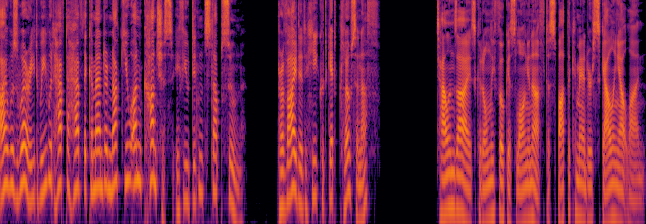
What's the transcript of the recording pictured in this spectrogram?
I was worried we would have to have the commander knock you unconscious if you didn't stop soon. Provided he could get close enough. Talon's eyes could only focus long enough to spot the commander's scowling outline,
